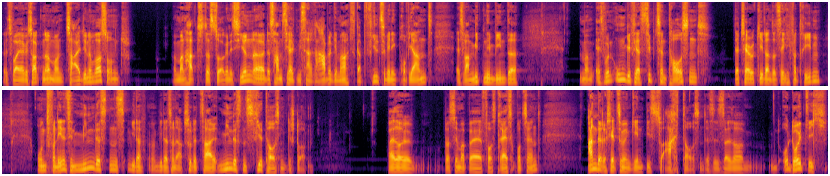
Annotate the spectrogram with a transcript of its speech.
Es war ja gesagt, ne, man zahlt ihnen was und man hat das zu organisieren. Äh, das haben sie halt miserabel gemacht. Es gab viel zu wenig Proviant. Es war mitten im Winter es wurden ungefähr 17.000 der Cherokee dann tatsächlich vertrieben. Und von denen sind mindestens, wieder, wieder so eine absurde Zahl, mindestens 4000 gestorben. Also, da sind wir bei fast 30 Prozent. Andere Schätzungen gehen bis zu 8000. Das ist also deutlich,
